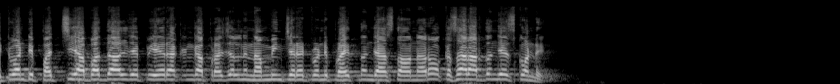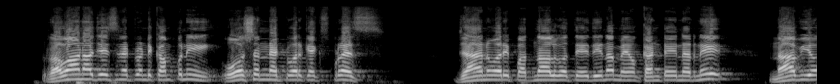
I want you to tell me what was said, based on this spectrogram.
ఇటువంటి పచ్చి అబద్ధాలు చెప్పి ఏ రకంగా ప్రజల్ని నమ్మించేటటువంటి ప్రయత్నం చేస్తా ఉన్నారో ఒక్కసారి అర్థం చేసుకోండి. రవాణా చేసినటువంటి కంపెనీ ఓషన్ నెట్వర్క్ ఎక్స్ప్రెస్. జనవరి పద్నాలుగో తేదీన మేము కంటైనర్ని నావియో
